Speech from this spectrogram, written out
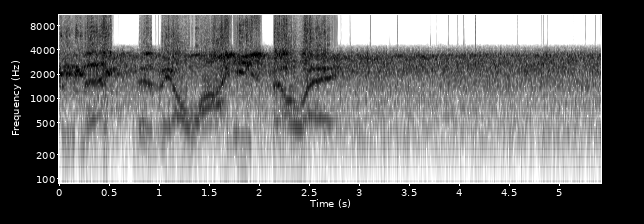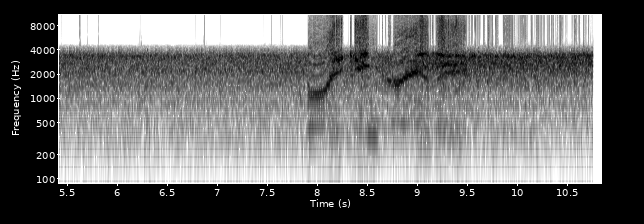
This is the Oahe Spillway. Freaking crazy.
